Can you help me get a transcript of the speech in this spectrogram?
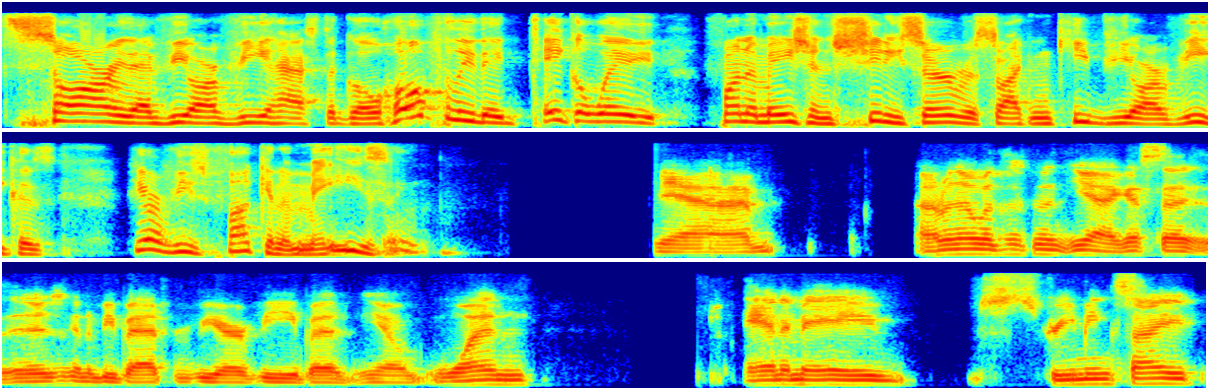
Sorry that VRV has to go. Hopefully they take away Funimation's shitty service so I can keep VRV because VRV is fucking amazing. Yeah, I'm, I don't know what this. Gonna, yeah, I guess that is going to be bad for VRV, but you know, one anime streaming site.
